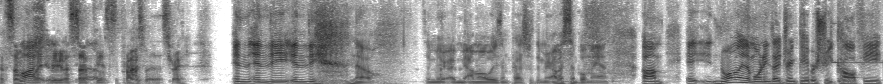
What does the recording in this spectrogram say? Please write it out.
At some My- point, you're gonna stop being surprised by this, right? in in the in the no. It's a mirror I'm, I'm always impressed with the mirror. I'm a simple man. Um it- normally in the mornings i drink paper street coffee.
